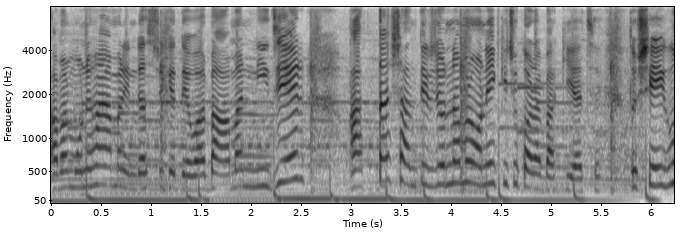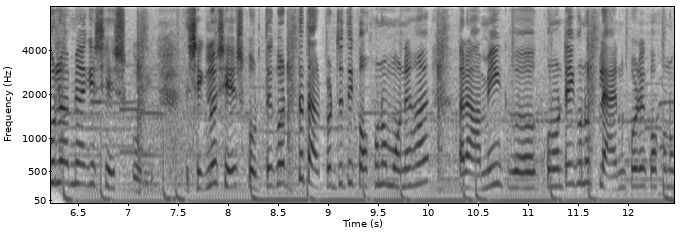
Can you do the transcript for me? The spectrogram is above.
আমার মনে হয় আমার ইন্ডাস্ট্রিকে দেওয়ার বা আমার নিজের আত্মার শান্তির জন্য আমার অনেক কিছু করা বাকি আছে। তো সেইগুলো আমি আগে শেষ করি। সেগুলো শেষ করতে করতে তারপর যদি কখনো মনে হয় আর আমি কোনোটাই কোনো প্ল্যান করে কখনো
